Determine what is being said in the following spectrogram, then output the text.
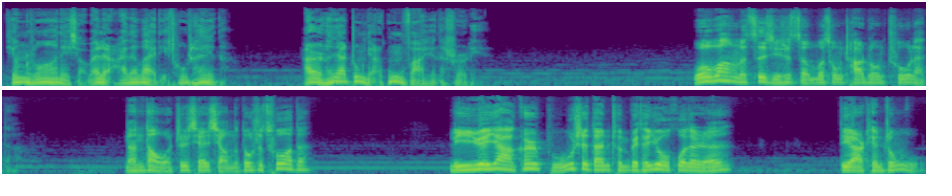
听说那小白脸还在外地出差呢，还是他家钟点工发现的尸体。我忘了自己是怎么从茶庄出来的。难道我之前想的都是错的？李月压根儿不是单纯被他诱惑的人。第二天中午，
